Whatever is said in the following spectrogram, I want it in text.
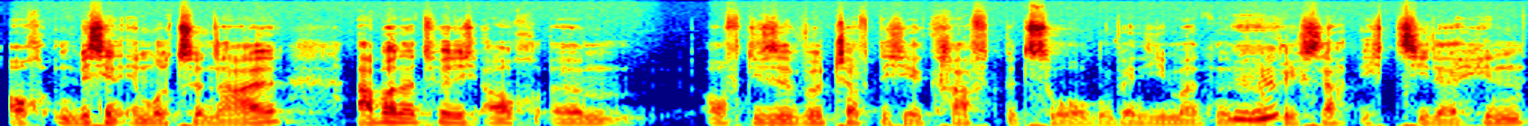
auch ein bisschen emotional, aber natürlich auch ähm, auf diese wirtschaftliche Kraft bezogen. Wenn jemand nun mhm. wirklich sagt, ich ziehe da hin,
